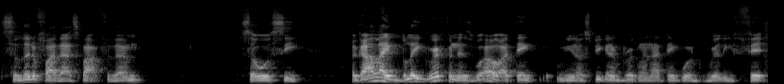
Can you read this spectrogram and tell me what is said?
solidify that spot for them. So we'll see. A guy like Blake Griffin as well, I think, you know, speaking of Brooklyn, I think would really fit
